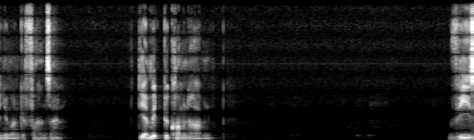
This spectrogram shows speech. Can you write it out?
den Jüngern gefallen sein, die ja mitbekommen haben, wie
